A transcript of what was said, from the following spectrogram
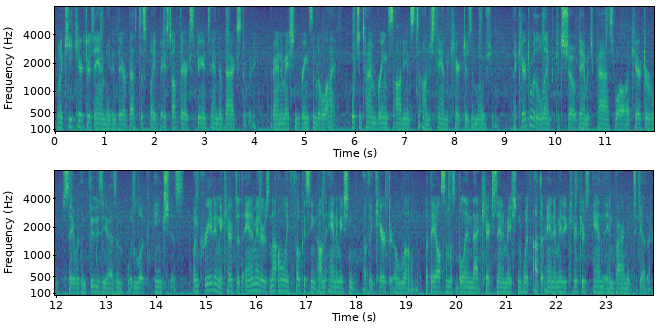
When a key character is animated, they are best displayed based off their experience and their backstory. Their animation brings them to life, which in time brings the audience to understand the character's emotion. A character with a limp could show damage past, while a character, say with enthusiasm, would look anxious. When creating a character, the animator is not only focusing on the animation of the character alone, but they also must blend that character's animation with other animated characters and the environment together.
